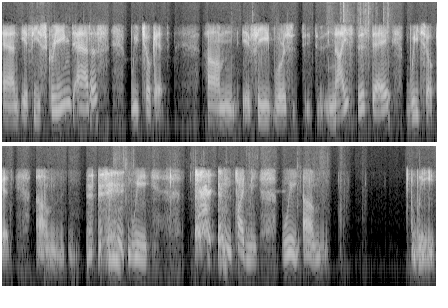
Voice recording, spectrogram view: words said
And if he screamed at us, we took it. Um, if he was nice this day, we took it. Um, we, pardon me, we um, we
